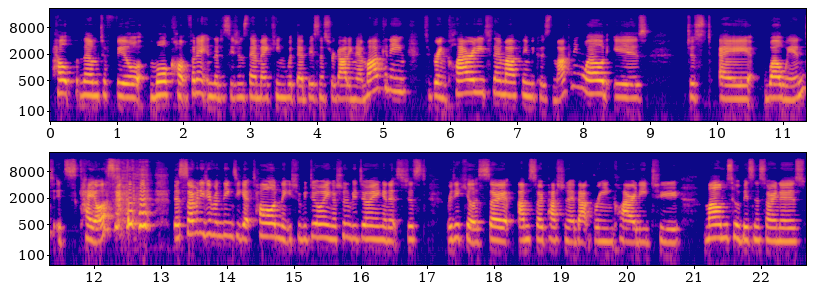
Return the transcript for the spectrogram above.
help them to feel more confident in the decisions they're making with their business regarding their marketing, to bring clarity to their marketing because the marketing world is just a whirlwind. It's chaos. There's so many different things you get told that you should be doing or shouldn't be doing, and it's just ridiculous. So I'm so passionate about bringing clarity to mums who are business owners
